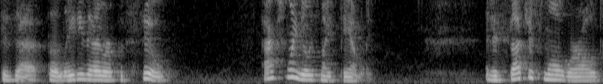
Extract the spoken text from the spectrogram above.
is that the lady that I work with, Sue, actually knows my family. It is such a small world.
